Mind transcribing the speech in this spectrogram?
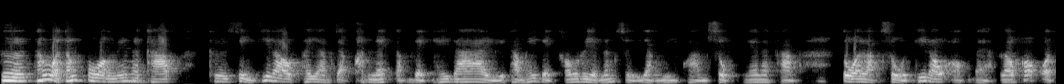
คือทั้งหมดทั้งปวงนี้นะครับ คือสิ่งที่เราพยายามจะคอนเน็กกับเด็กให้ได้ หรือทำให้เด็กเขาเรียนหนังสืออย่างมีความสุขเนี่ยนะครับ ตัวหลักสูตรที่เราออกแบบเราก็อด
